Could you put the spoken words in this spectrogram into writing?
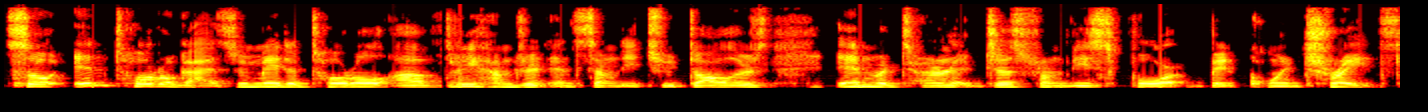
So in total, guys, we made a total of $372 in return just from these four Bitcoin trades.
